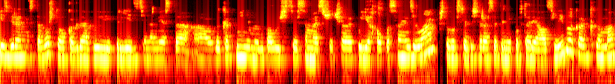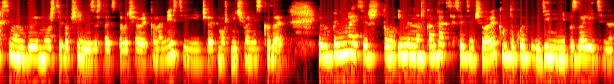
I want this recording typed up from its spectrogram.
есть вероятность того, что когда вы приедете на место, а, вы как минимум получите смс, что человек уехал по своим делам, чтобы в следующий раз это не повторялось. Либо как максимум вы можете вообще не застать этого человека на месте, и человек может ничего не сказать. И вы понимаете, что именно в контакте с этим человеком такое поведение непозволительно.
